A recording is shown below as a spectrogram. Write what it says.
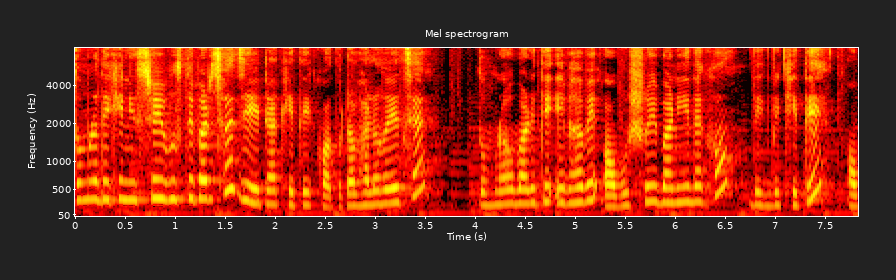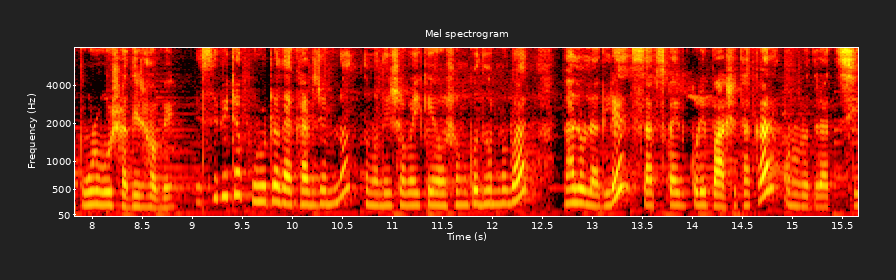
তোমরা দেখে নিশ্চয়ই বুঝতে পারছ যে এটা খেতে কতটা ভালো হয়েছে। তোমরাও বাড়িতে এভাবে অবশ্যই বানিয়ে দেখো, দেখবে খেতে অপূর্ব স্বাদের হবে। রেসিপিটা পুরোটা দেখার জন্য তোমাদের সবাইকে অসংখ্য ধন্যবাদ। ভালো লাগলে সাবস্ক্রাইব করে পাশে থাকার অনুরোধ রাখছি।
